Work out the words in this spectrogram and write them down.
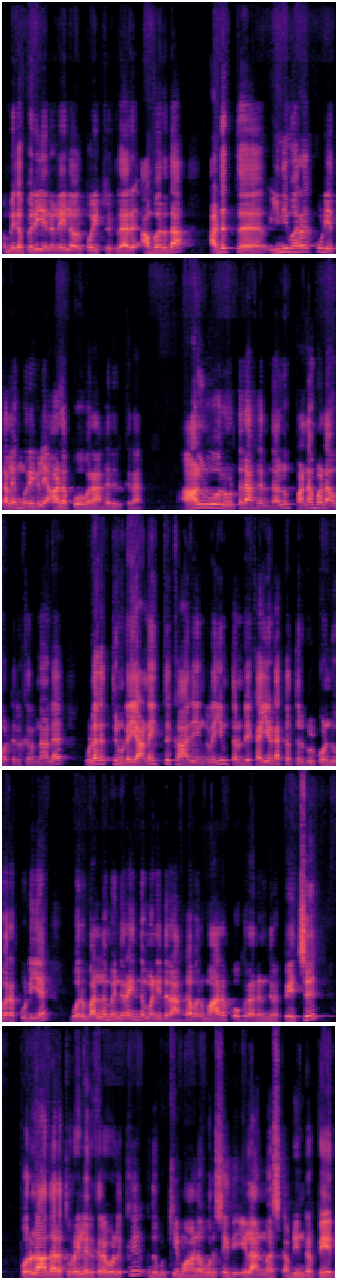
மிகப்பெரிய நிலையில் அவர் போயிட்டு இருக்கிறாரு அவர் தான் அடுத்த இனி வரக்கூடிய தலைமுறைகளை ஆளப்போவராக இருக்கிறார். ஆள்வோர் ஒருத்தராக இருந்தாலும் பணபலம் அவர்கிட்ட இருக்கிறனால உலகத்தினுடைய அனைத்து காரியங்களையும் தன்னுடைய கையடக்கத்திற்குள் கொண்டு வரக்கூடிய ஒரு வல்லமை நிறைந்த மனிதராக அவர் மாறப்போகிறார் என்கிற பேச்சு பொருளாதார துறையில் இருக்கிறவர்களுக்கு இது முக்கியமான ஒரு செய்தி. எலான் மஸ்க் அப்படின்ற பேர்.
